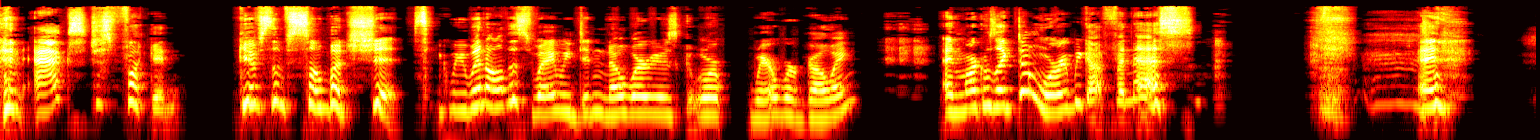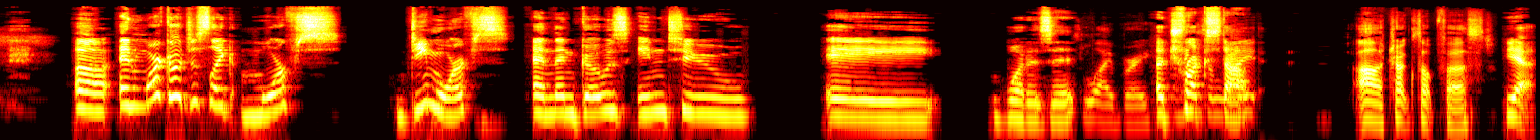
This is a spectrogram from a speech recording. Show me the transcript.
And Ax just fucking gives them so much shit. It's like we went all this way, we didn't know where he was or where we're going. And Mark was like, "Don't worry, we got finesse." and uh, and Marco just like morphs, demorphs, and then goes into a what is it? Library. A truck stop. Ah, uh, truck stop first. Yeah.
